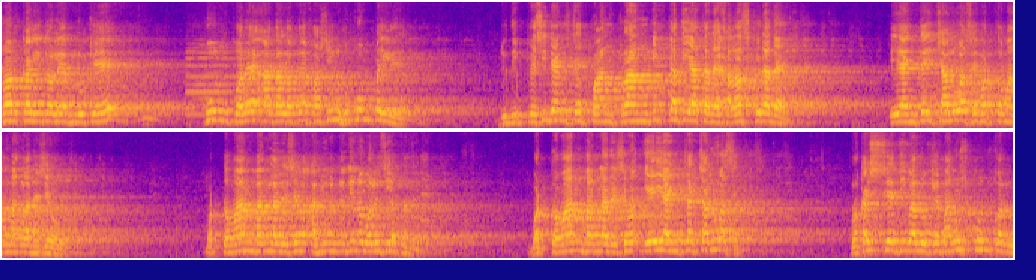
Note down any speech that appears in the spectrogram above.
সরকারি দলের লোকে খুন করে আদালতে ফাঁসির হুকুম পাইলে যদি প্রেসিডেন্টে পান প্রাণ ভিক্ষা দিয়া তারা খালাস করে দেয়। এই আইনটাই চালু আছে বর্তমান বাংলাদেশেও। বর্তমান বাংলাদেশেও, আমি অন্যদিনও বলেছি আপনাদের, বর্তমান বাংলাদেশেও এই আইনটা চালু আছে। প্রকাশ্যে দিবালুকে মানুষ খুন করল।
